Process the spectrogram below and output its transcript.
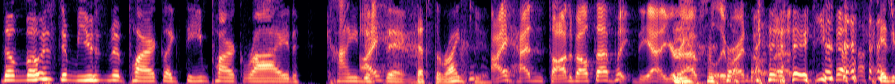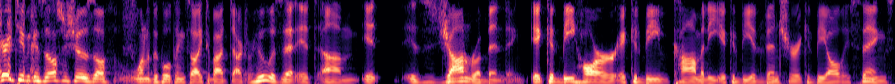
the most amusement park, like theme park ride kind of I- thing. that's the right cue. I hadn't thought about that, but yeah, you're absolutely right about that. yeah. it's great too because it also shows off one of the cool things I liked about Doctor Who is that it um it is genre bending. It could be horror, it could be comedy, it could be adventure, it could be all these things.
